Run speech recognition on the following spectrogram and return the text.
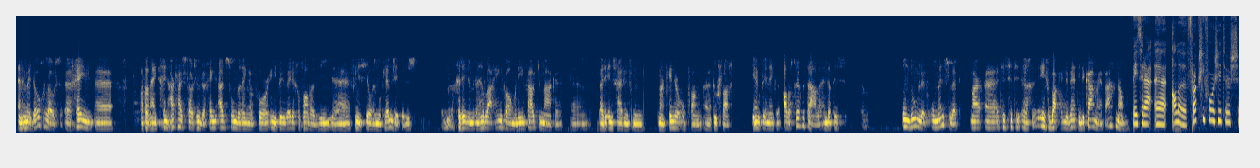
En meedogenloos geen wat dan heet geen hardheidsclausule, geen uitzonderingen voor individuele gevallen die uh, financieel helemaal klem zitten. Dus gezinnen met een heel laag inkomen die een foutje maken uh, bij de inschrijving van een, van een kinderopvangtoeslag, uh, die ja. moeten in één keer alles terugbetalen. En dat is ondoenlijk, onmenselijk, maar het is, zit ingebakken in de wet die de Kamer heeft aangenomen. Petra, alle fractievoorzitters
